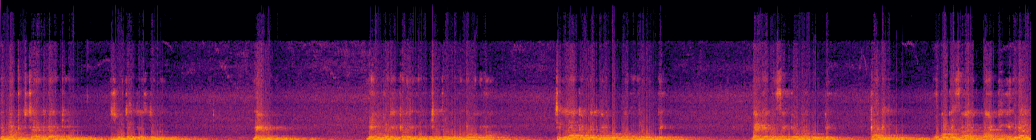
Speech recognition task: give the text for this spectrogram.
నేను మా కృష్ణారెడ్డి గారికి సూచన చేస్తున్నాను. మేము మేము కూడా ఇక్కడ ఈ క్షేత్రంలో కదా. జిల్లా కమిటీ మనకు భద్రత ఉంటాయి మనకి ఎంత సంఖ్య ఉన్నట్టు ఉంటాయి కానీ ఒక్కొక్కసారి పార్టీ ఎదురాలి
